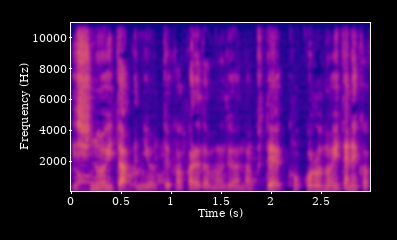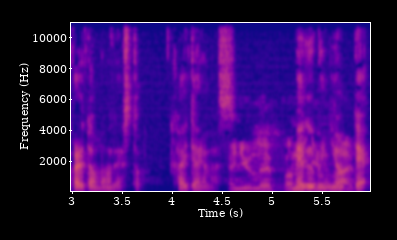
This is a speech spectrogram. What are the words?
石の板によって書かれたものではなくて心の板に書かれたものですと書いてあります。恵みによって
